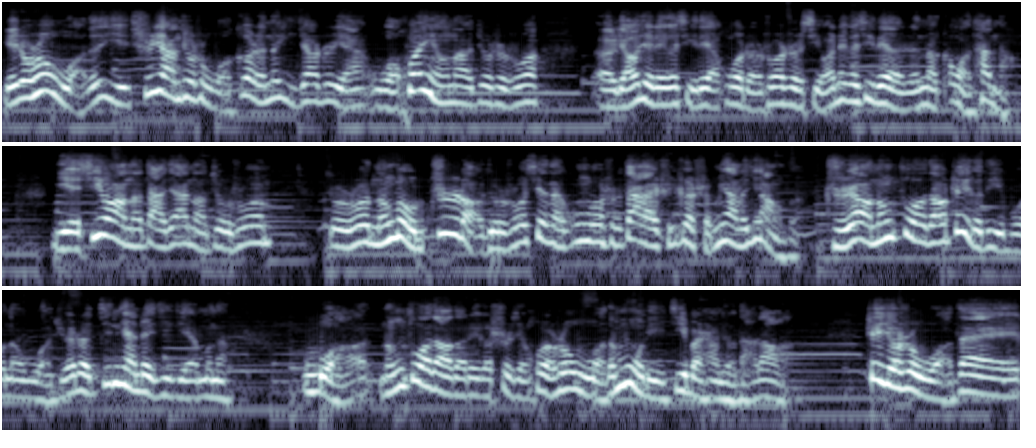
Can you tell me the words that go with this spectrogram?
也就是说，我的也实际上就是我个人的一家之言。我欢迎呢，就是说，呃，了解这个系列或者说是喜欢这个系列的人呢，跟我探讨。也希望呢，大家呢，就是说，就是说能够知道，就是说现在工作室大概是一个什么样的样子。只要能做到这个地步呢，我觉着今天这期节目呢，我能做到的这个事情，或者说我的目的，基本上就达到了。这就是我在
